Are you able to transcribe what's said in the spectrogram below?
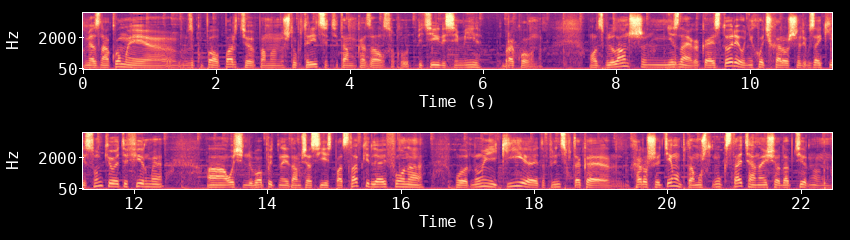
у меня знакомый э, закупал партию, по-моему, штук 30, и там оказалось около 5 или 7 бракованных. Вот с Blue Lounge не знаю, какая история. У них очень хорошие рюкзаки и сумки у этой фирмы. А, очень любопытные там сейчас есть подставки для айфона. Вот. Ну и Kia это, в принципе, такая хорошая тема, потому что, ну, кстати, она еще адаптирована, ну,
